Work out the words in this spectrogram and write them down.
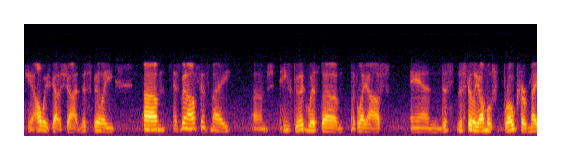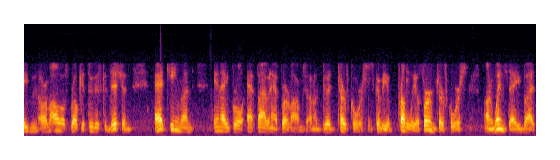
he always got a shot. And this filly um, has been off since May. Um, he's good with um, with layoffs and this this filly almost broke her maiden, or almost broke it through this condition at Keeneland in April at five and a half furlongs on a good turf course. It's going to be a, probably a firm turf course on Wednesday, but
